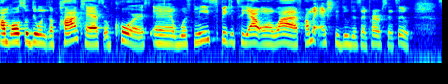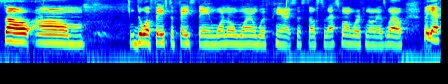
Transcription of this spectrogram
I'm also doing the podcast, of course, and with me speaking to y'all on live, I'm gonna actually do this in person too. So um, do a face to face thing, one on one with parents and stuff. So that's what I'm working on as well. But yes,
